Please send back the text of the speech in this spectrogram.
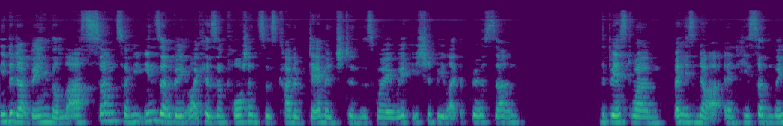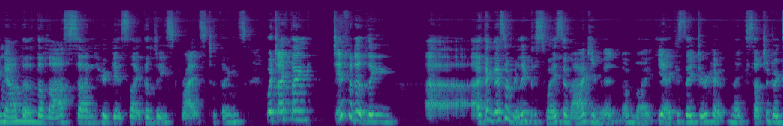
ended up being the last son, so he ends up being like his importance is kind of damaged in this way where he should be like the first son, the best one, but he's not, and he's suddenly now the, Mm. the last son who gets like the least rights to things, which I think definitely uh, I think that's a really persuasive argument. I'm like, yeah, because they do have make such a big,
